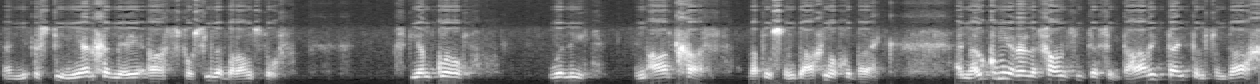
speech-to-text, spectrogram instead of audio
en is toe neergelê as fossiele brandstof. Steenkool, olie en aardgas wat ons vandag nog gebruik. En nou kom die relevantie tussen daardie tyd en vandag.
